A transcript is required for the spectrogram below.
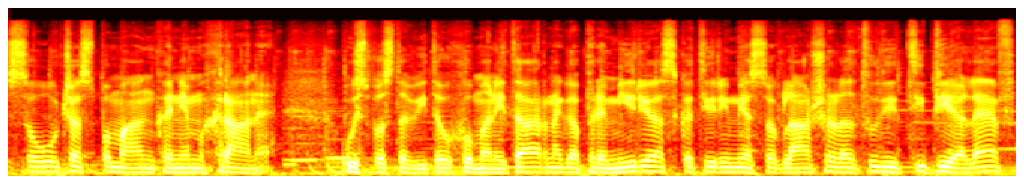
sooča s pomankanjem hrane. Vzpostavitev humanitarnega premirja, s katerim je soglašala tudi TPLF,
